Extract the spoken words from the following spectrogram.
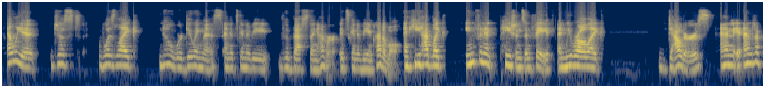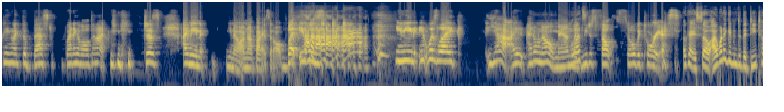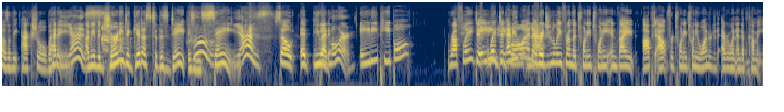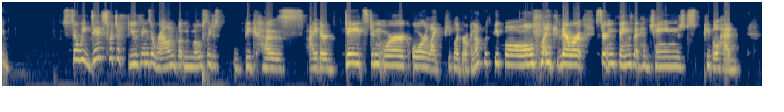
elliot just was like no we're doing this and it's going to be the best thing ever. It's going to be incredible. And he had like infinite patience and faith and we were all like doubters and it ended up being like the best wedding of all time. Just i mean you know i'm not biased at all but it was i mean it was like yeah i i don't know man like Let's- we just felt so victorious Okay, so I want to get into the details of the actual wedding. Yes. I mean, the journey to get us to this date is Whew. insane. yes. So uh, it, you had more. 80 people roughly did 80 wait did anyone yeah. originally from the 2020 invite opt out for 2021 or did everyone end up coming So we did switch a few things around, but mostly just because either dates didn't work or like people had broken up with people. Like there were certain things that had changed. People had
